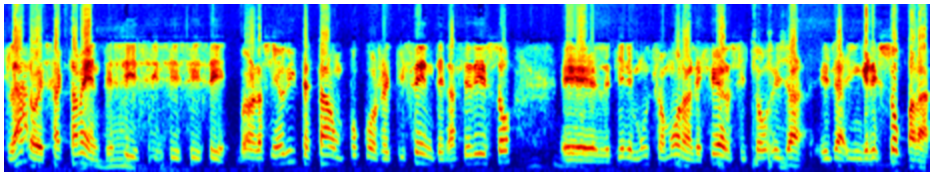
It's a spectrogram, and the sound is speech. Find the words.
Claro, exactamente, sí, sí, sí, sí, sí. Bueno, la señorita está un poco reticente en hacer eso, eh, le tiene mucho amor al ejército, ella, ella ingresó para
